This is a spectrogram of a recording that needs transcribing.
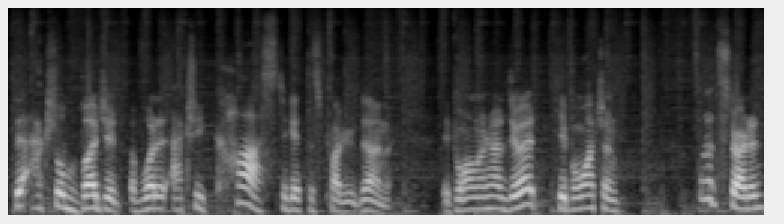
the actual budget of what it actually costs to get this project done. If you wanna learn how to do it, keep on watching. Let's get started.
